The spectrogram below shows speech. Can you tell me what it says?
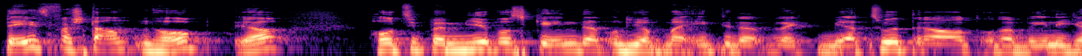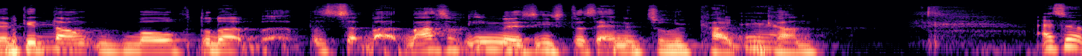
das verstanden hab, ja, hat sich bei mir was geändert und ich habe mir entweder vielleicht mehr zutraut oder weniger Gedanken gemacht oder was auch immer es ist, das einen zurückhalten ja. kann. Also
